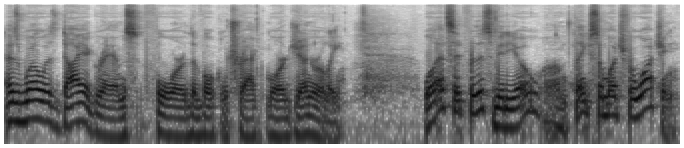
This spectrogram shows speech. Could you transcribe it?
as well as diagrams for the vocal tract more generally. Well, that's it for this video. Um, thanks so much for watching.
